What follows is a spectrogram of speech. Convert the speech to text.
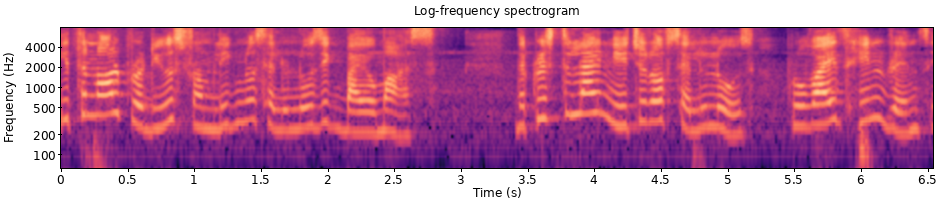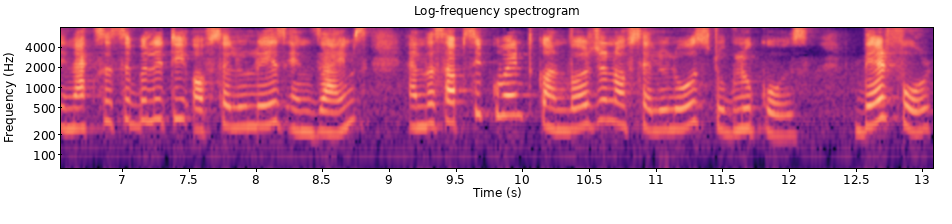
Ethanol produced from lignocellulosic biomass. The crystalline nature of cellulose provides hindrance in accessibility of cellulase enzymes and the subsequent conversion of cellulose to glucose. Therefore,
